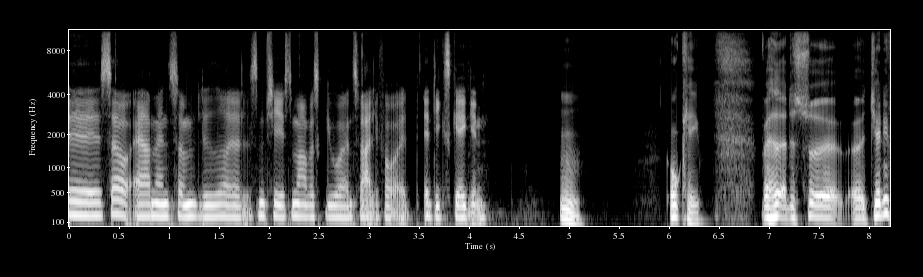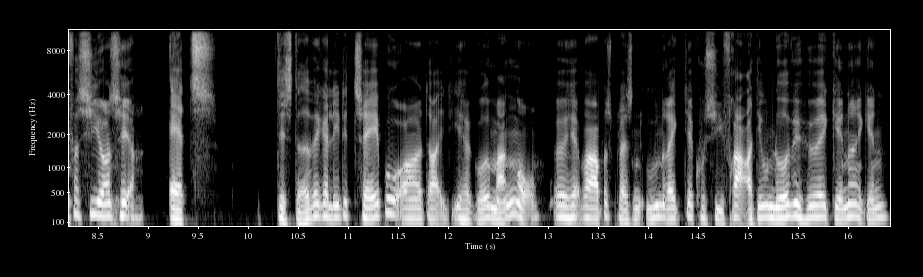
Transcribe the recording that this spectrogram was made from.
øh, så er man som leder eller som chef, som arbejdsgiver ansvarlig for, at, at det ikke sker igen. Mm. Okay. Hvad hedder det så? øh, Jennifer siger også her, at det stadigvæk er lidt et tabu, og der, de har gået mange år øh, her på arbejdspladsen, uden rigtig at kunne sige fra, og det er jo noget, vi hører igen og igen.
